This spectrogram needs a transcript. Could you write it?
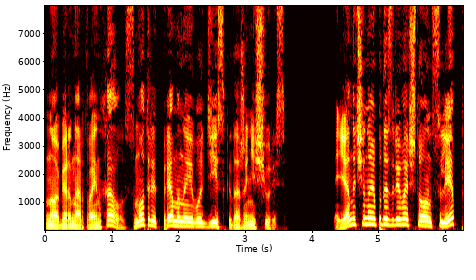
но Бернард Вайнхау смотрит прямо на его диск, даже не щурясь. Я начинаю подозревать, что он слеп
